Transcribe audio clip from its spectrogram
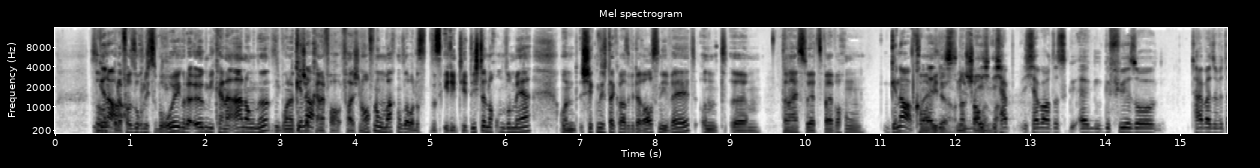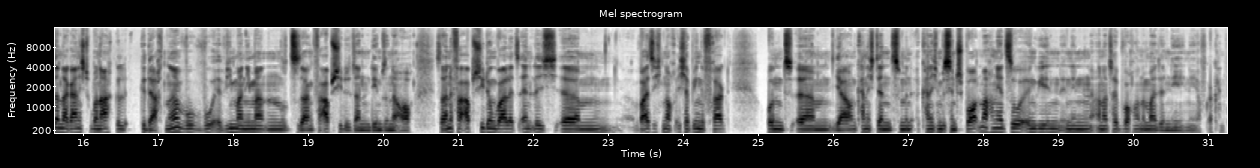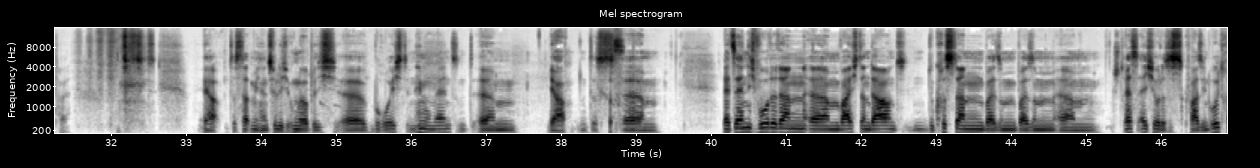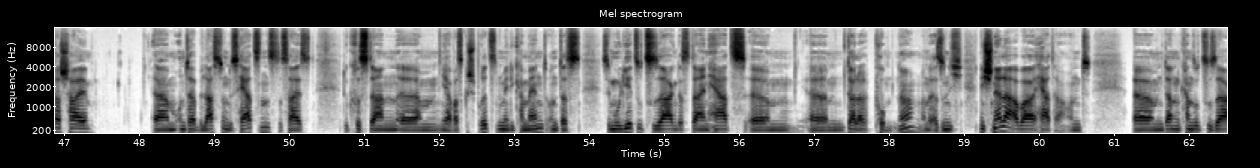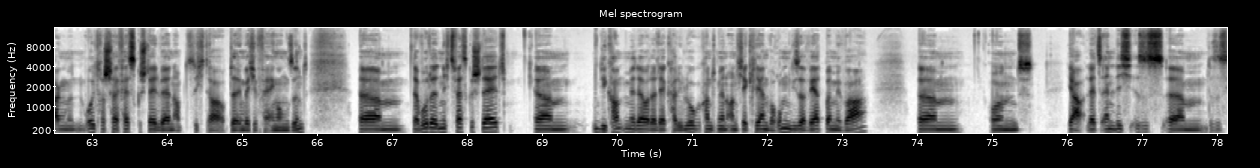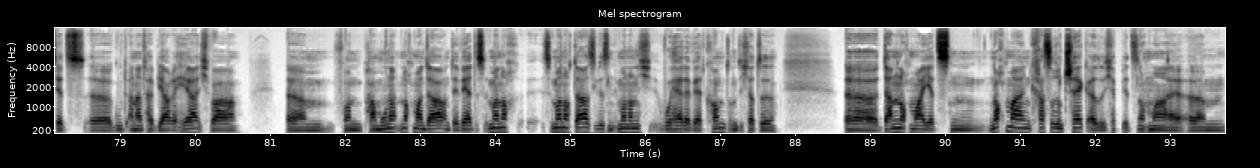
So, genau. Oder versuchen dich zu beruhigen oder irgendwie, keine Ahnung, ne? Sie wollen natürlich genau. auch keine falschen Hoffnungen machen, so, aber das, das irritiert dich dann noch umso mehr und schicken dich da quasi wieder raus in die Welt und ähm, dann heißt du ja zwei Wochen, genau, komm mal wieder ich, und dann schauen ich, wir mal. Ich habe ich hab auch das äh, Gefühl so, teilweise wird dann da gar nicht drüber nachgedacht, ne? wo, wo, wie man jemanden sozusagen verabschiedet, dann in dem Sinne auch. Seine Verabschiedung war letztendlich, ähm, weiß ich noch, ich habe ihn gefragt, und ähm, ja, und kann ich denn zumindest, kann ich ein bisschen Sport machen jetzt so irgendwie in, in den anderthalb Wochen? Und er meinte, nee, nee, auf gar keinen Fall. ja, das hat mich natürlich unglaublich äh, beruhigt in dem Moment. Und ähm, ja, das ähm, letztendlich wurde dann, ähm, war ich dann da und du kriegst dann bei so, bei so einem ähm, Stressecho, das ist quasi ein Ultraschall, ähm, unter Belastung des Herzens. Das heißt, du kriegst dann ähm, ja was gespritzt, ein Medikament und das simuliert sozusagen, dass dein Herz ähm, ähm, doller pumpt. Ne? Also nicht, nicht schneller, aber härter. Und ähm, dann kann sozusagen mit einem Ultraschall festgestellt werden, ob sich da, ob da irgendwelche Verengungen sind. Ähm, da wurde nichts festgestellt. Ähm, die konnten mir der oder der Kardiologe konnte mir auch nicht erklären, warum dieser Wert bei mir war. Ähm, und ja, letztendlich ist es, ähm, das ist jetzt äh, gut anderthalb Jahre her. Ich war ähm, vor ein paar Monaten nochmal da und der Wert ist immer noch, ist immer noch da. Sie wissen immer noch nicht, woher der Wert kommt und ich hatte äh, dann nochmal jetzt ein, nochmal einen krasseren Check. Also ich habe jetzt nochmal ähm,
